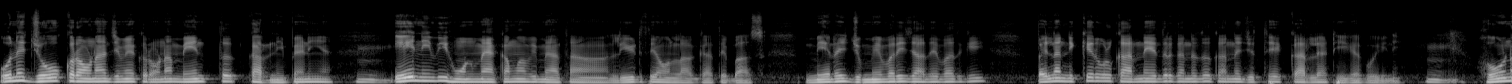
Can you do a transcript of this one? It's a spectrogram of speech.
ਉਹਨੇ ਜੋ ਕਰਾਉਣਾ ਜਿਵੇਂ ਕਰਾਉਣਾ ਮਿਹਨਤ ਕਰਨੀ ਪੈਣੀ ਹੈ। ਇਹ ਨਹੀਂ ਵੀ ਹੁਣ ਮੈਂ ਕਹਾਂ ਵੀ ਮੈਂ ਤਾਂ ਲੀਡ ਤੇ ਆਉਣ ਲੱਗਾ ਤੇ ਬਸ। ਮੇਰੀ ਜ਼ਿੰਮੇਵਾਰੀ ਜ਼ਿਆਦਾ ਵੱਧ ਗਈ। ਪਹਿਲਾਂ ਨਿੱਕੇ ਰੋਲ ਕਰਨੇ ਇਧਰ ਕਰਨੇ ਤੋਂ ਕਰਨੇ ਜਿੱਥੇ ਕਰ ਲਿਆ ਠੀਕ ਹੈ ਕੋਈ ਨਹੀਂ। ਹੁਣ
